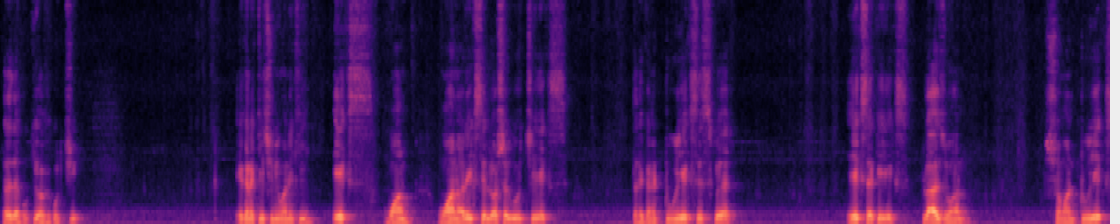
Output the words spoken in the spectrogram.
তাহলে দেখো কীভাবে করছি। এখানে কিছু নেই মানে কি? এক্স ওয়ান ওয়ান আর এক্সের লসাগু হচ্ছে এক্স তাহলে এখানে টু এক্স স্কোয়ার এক্স একে এক্স প্লাস ওয়ান সমান টু এক্স,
